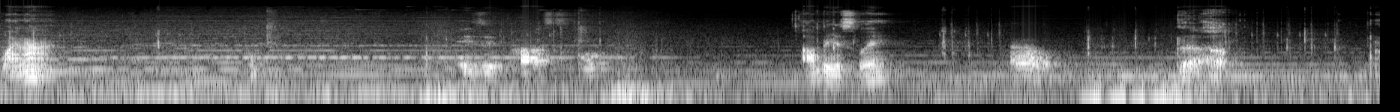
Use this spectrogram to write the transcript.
Why not? Is it possible? Obviously. Oh. Ugh. Uh,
